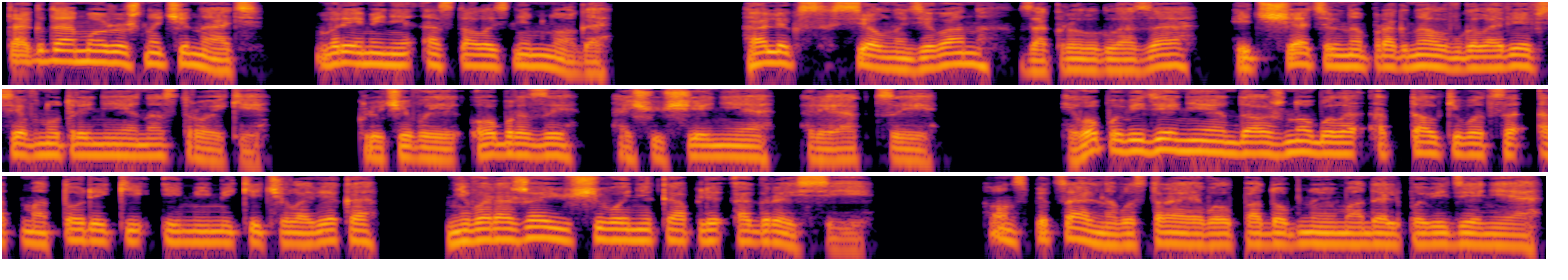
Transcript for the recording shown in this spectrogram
«Тогда можешь начинать. Времени осталось немного». Алекс сел на диван, закрыл глаза и тщательно прогнал в голове все внутренние настройки. Ключевые образы, ощущения, реакции. Его поведение должно было отталкиваться от моторики и мимики человека, не выражающего ни капли агрессии. Он специально выстраивал подобную модель поведения,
